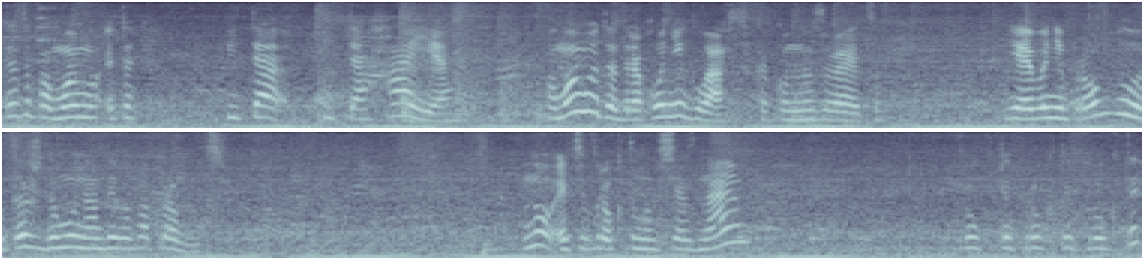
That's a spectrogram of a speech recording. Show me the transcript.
вот это, по-моему, это пита, питахая. По-моему, это драконий глаз, как он называется. Я его не пробовала, тоже думаю, надо его попробовать. Ну, эти фрукты мы все знаем. Фрукты, фрукты, фрукты.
